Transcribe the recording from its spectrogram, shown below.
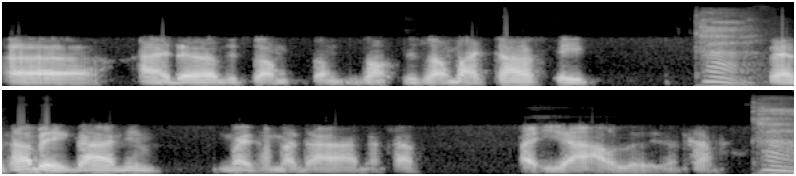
เอ่อไฮเดิมสิบสองสองสิบสองบาทเก้าสิบค่ะแต่ถ้าเบรกได้นี่ ไม่ธรรมดานะครับ ไปยาวเลยนะครับ ค่ะ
